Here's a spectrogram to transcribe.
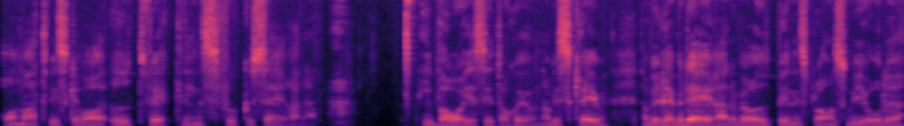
om att vi ska vara utvecklingsfokuserade i varje situation. När vi, skrev, när vi reviderade vår utbildningsplan som vi gjorde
